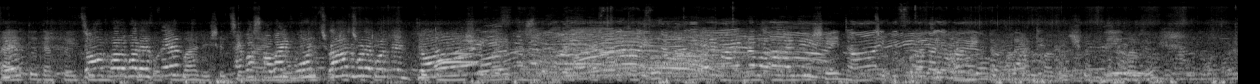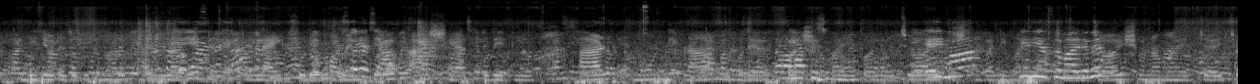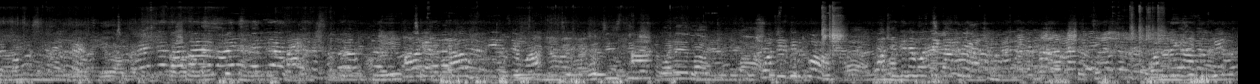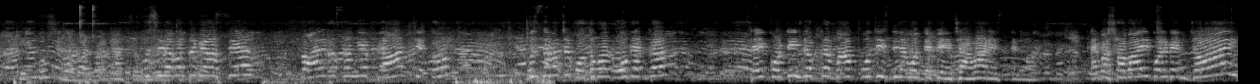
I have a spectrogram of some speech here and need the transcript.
তাই তো কতবার এসেছে সবাই মন প্রাণ ভরে বলবেন বসেই নাম অনেক উপকার পাবে সত্যি পাবে ভিডিওটা যদি তোমাদের ভালো লাগে তাহলে একটা লাইক করো কমেন্ট করো আর শেয়ার করে দিও। আর মন প্রাণ ভরে সবাই বলো জয় কৃষ্ণকালী মায়ের জয় সোনা মায়ের জয় জয় মঙ্গল মায়ের জয় সবাইকে ভালো রেখো সবার হয়ে নিজের সবাইকে ভালো রেখো সাথে নিজে ভালো থেকো সঙ্গে ব্লাড যেত। তোমার রোগ একটা, সেই কঠিন রোগটা মা পঁচিশ দিনের মধ্যে পেয়েছে, আবার এসছেন মা। একবার সবাই বলবেন, জয়!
